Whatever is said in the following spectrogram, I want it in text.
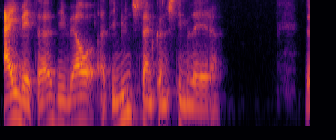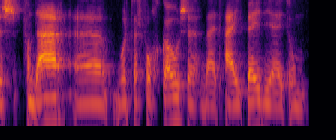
eiwitten die wel het immuunsysteem kunnen stimuleren. Dus vandaar uh, wordt ervoor gekozen bij het AIP-dieet om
